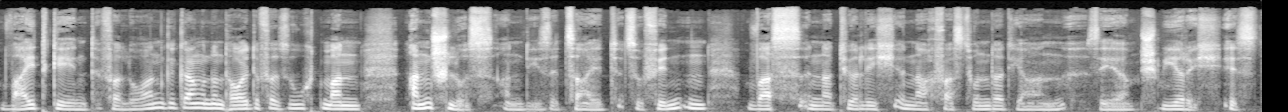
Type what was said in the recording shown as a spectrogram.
weitgehend verloren gegangen. Und heute versucht man Anschluss an diese Zeit zu finden, was natürlich nach fast 100 Jahren sehr schwierig ist.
